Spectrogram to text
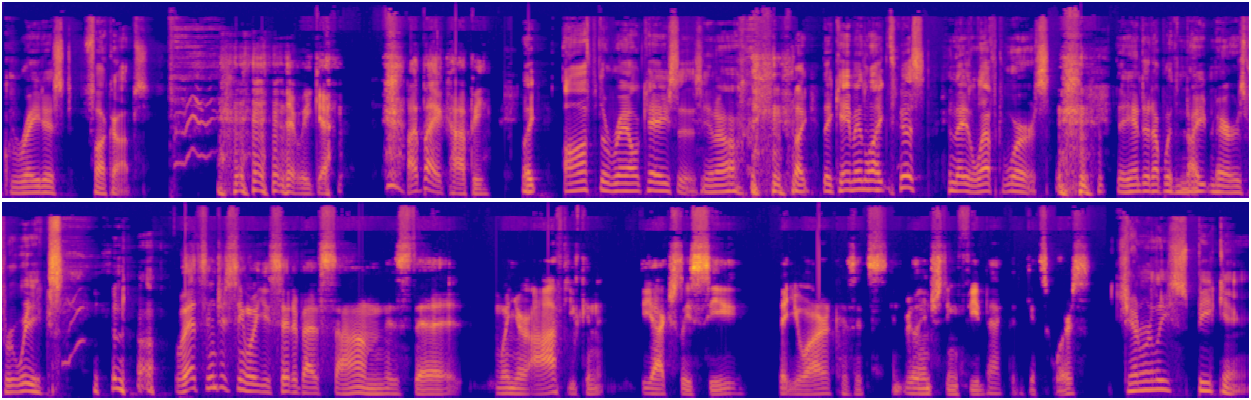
greatest fuck ups? there we go. I'll buy a copy. Like off the rail cases, you know? like they came in like this and they left worse. They ended up with nightmares for weeks. you know? Well, that's interesting what you said about Saam is that when you're off, you can you actually see that you are because it's really interesting feedback that it gets worse. Generally speaking,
